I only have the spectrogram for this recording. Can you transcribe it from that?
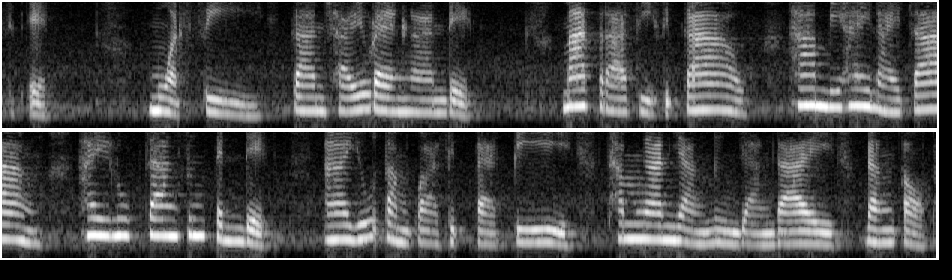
2541 หมวด 4 การใช้แรงงานเด็กมาตรา 49 ห้ามมิให้นายจ้าง ให้ลูกจ้างซึ่งเป็นเด็ก อายุต่ำกว่า 18 ปีทำงานอย่างหนึ่งอย่างใด ดังต่อไป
